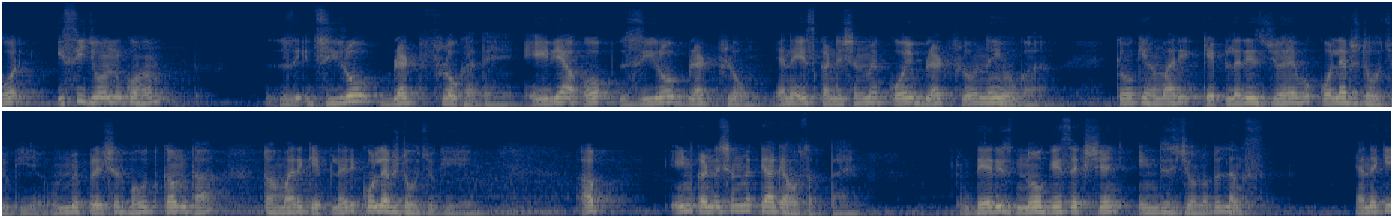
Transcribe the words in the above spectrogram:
और इसी जोन को हम ज़ीरो ब्लड फ्लो कहते हैं। Area of zero blood flow यानी इस कंडीशन में कोई ब्लड फ्लो नहीं होगा। क्योंकि हमारी कैपिलरीज जो है वो कोलेप्स्ड हो चुकी है। उनमें प्रेशर बहुत कम था तो हमारी कैपिलरी कोलेप्स्ड हो चुकी है। अब इन कंडीशन में क्या क्या हो सकता है? There is no gas exchange in this zone of the lungs यानी कि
